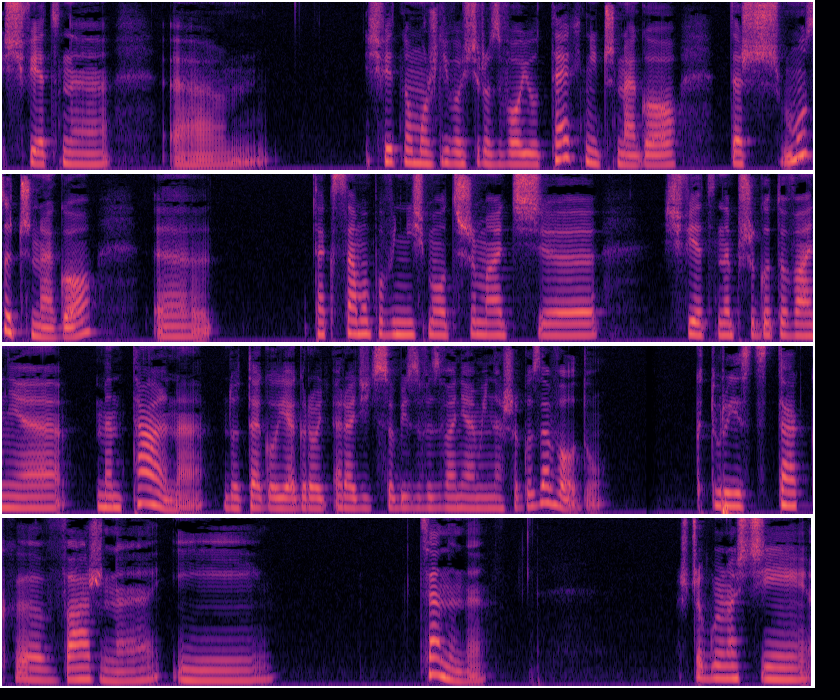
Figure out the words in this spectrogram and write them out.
świetny świetną możliwość rozwoju technicznego, też muzycznego, e, tak samo powinniśmy otrzymać e, świetne przygotowanie mentalne do tego, jak radzić sobie z wyzwaniami naszego zawodu, który jest tak e, ważny i cenny, w szczególności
